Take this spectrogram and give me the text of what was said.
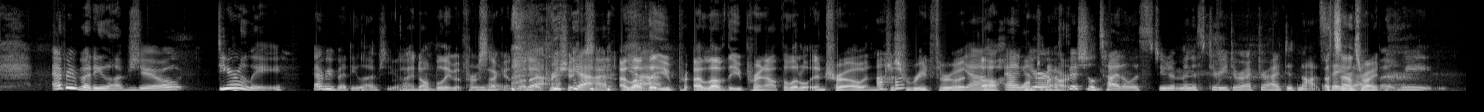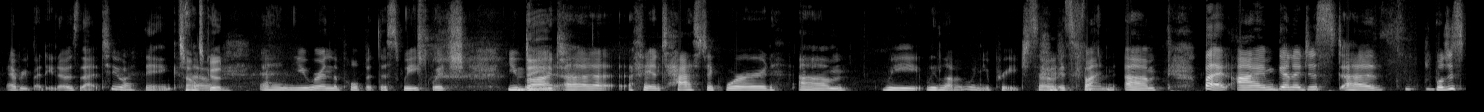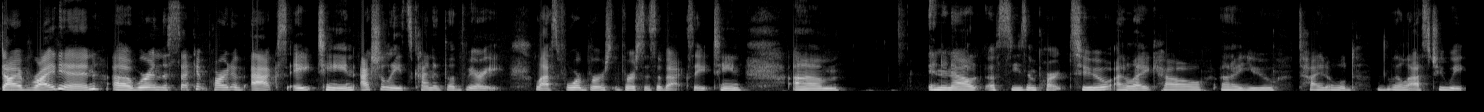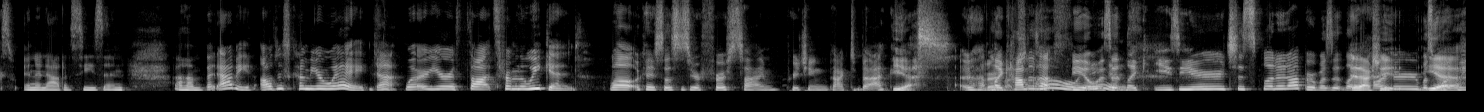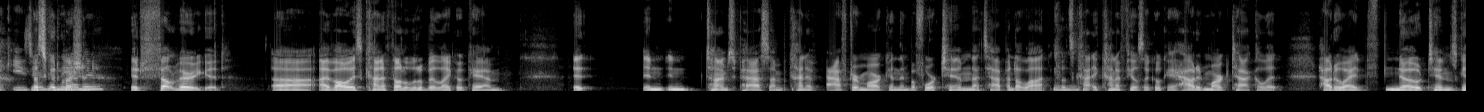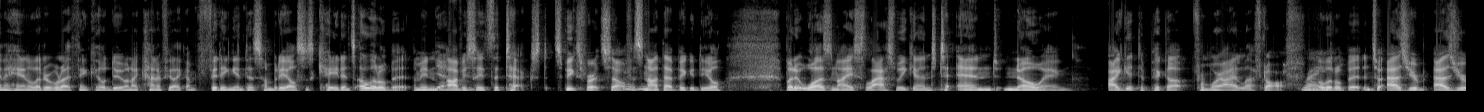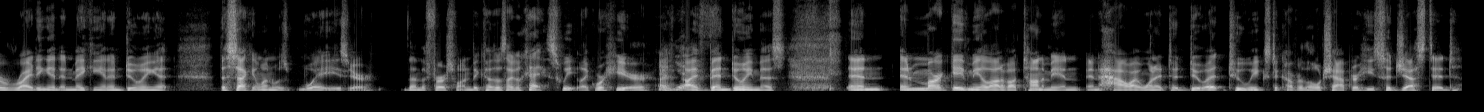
Everybody loves you dearly. Everybody loves you. I don't believe it for a second, but yeah. I appreciate yeah. you saying it. I love that you. Pr- I love that you print out the little intro and uh-huh. just read through it. Yeah. Oh, and warms your my heart. official title is student ministry director. I did not that say sounds that, right. but we everybody knows that too. I think sounds so. good. And you were in the pulpit this week, which you Indeed. brought a, a fantastic word. Um, we we love it when you preach so it's fun um, but i'm gonna just uh, we'll just dive right in uh, we're in the second part of acts 18 actually it's kind of the very last four verse, verses of acts 18 um, in and out of season part two i like how uh, you titled the last two weeks in and out of season um, but abby i'll just come your way yeah what are your thoughts from the weekend well, okay, so this is your first time preaching back to back. Yes. Uh, like, how does that oh, feel? It was it like easier to split it up, or was it like it actually, harder? Was yeah, one week easier? That's a good question. Other? It felt very good. Uh, I've always kind of felt a little bit like, okay, I'm. In in times past, I'm kind of after Mark and then before Tim. That's happened a lot. So mm-hmm. it's kind. It kind of feels like, okay, how did Mark tackle it? How do I know Tim's going to handle it, or what I think he'll do? And I kind of feel like I'm fitting into somebody else's cadence a little bit. I mean, Yeah. obviously, it's the text. It speaks for itself. It's not that big a deal, but it was nice last weekend to end knowing. I get to pick up from where I left off Right. a little bit, and so as you're as you're writing it and making it and doing it, the second one was way easier than the first one because it's like okay sweet like we're here. I've, Yes. I've been doing this. And and mark gave me a lot of autonomy and and how i wanted to do it two weeks to cover the whole chapter. He suggested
